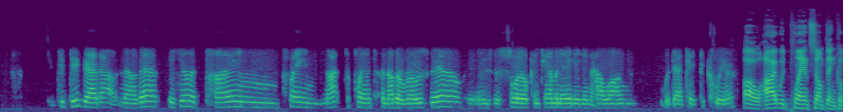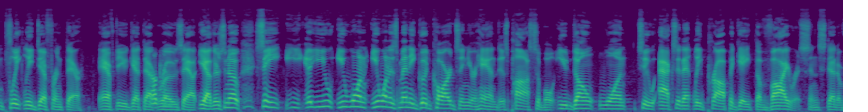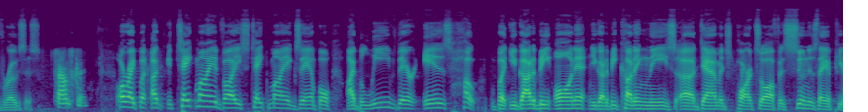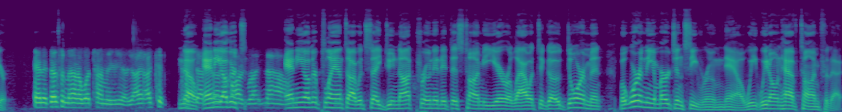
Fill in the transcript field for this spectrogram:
To dig that out now, that is there a time frame not to plant another rose there? Is the soil contaminated, and how long would that take to clear? Oh, I would plant something completely different there after you get that okay. rose out. Yeah, there's no see you you want you want as many good cards in your hand as possible. You don't want to accidentally propagate the virus instead of roses. Sounds good. All right, but uh, take my advice, take my example. I believe there is hope, but you got to be on it and you got to be cutting these uh, damaged parts off as soon as they appear. And it doesn't matter what time of year. I, I could no any other right now. Any other plant, I would say, do not prune it at this time of year. Allow it to go dormant. But we're in the emergency room now. We we don't have time for that.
